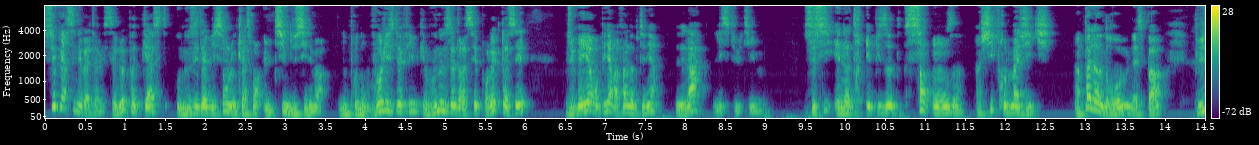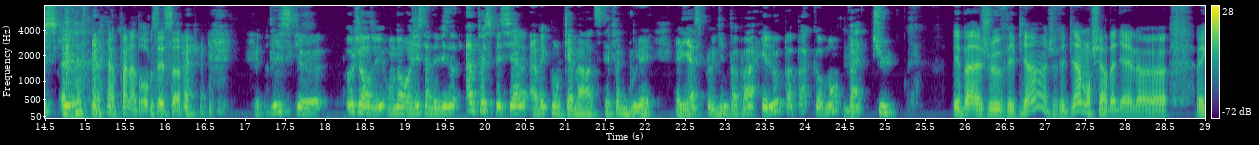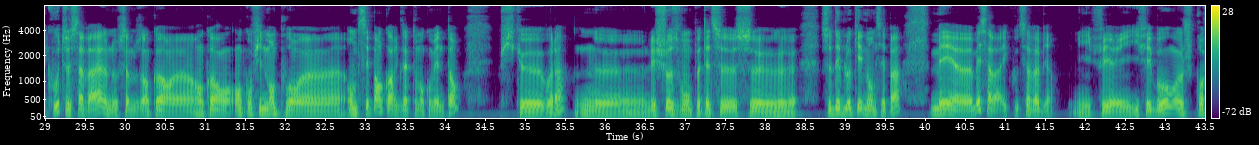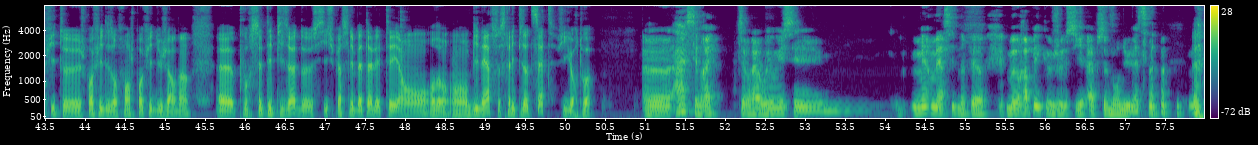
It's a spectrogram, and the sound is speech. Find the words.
Super Ciné Battle, c'est le podcast où nous établissons le classement ultime du cinéma. Nous prenons vos listes de films que vous nous adressez pour les classer du meilleur au pire afin d'obtenir LA liste ultime. Ceci est notre épisode 111, un chiffre magique, un palindrome, n'est-ce pas? Puisque, Un palindrome, c'est ça. puisque aujourd'hui, on enregistre un épisode un peu spécial avec mon camarade Stéphane Boulet, alias Plugin Papa. Hello papa, comment vas-tu? Eh ben, je vais bien, je vais bien, mon cher Daniel. Euh, écoute, ça va. Nous sommes encore, euh, encore en, en confinement pour, euh, on ne sait pas encore exactement combien de temps, puisque voilà, les choses vont peut-être se, se, se débloquer, mais on ne sait pas. Mais, euh, mais ça va. Écoute, ça va bien. Il fait, il fait beau. Je profite, euh, je profite des enfants, je profite du jardin. Euh, pour cet épisode, si Super Ciné Battle était en, en, en binaire, ce serait l'épisode 7, figure-toi. Ah, c'est vrai. C'est vrai, oui, oui, c'est... Mer- Merci de me faire me rappeler que je suis absolument nul à ça.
